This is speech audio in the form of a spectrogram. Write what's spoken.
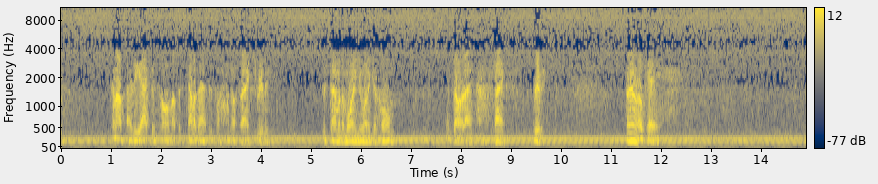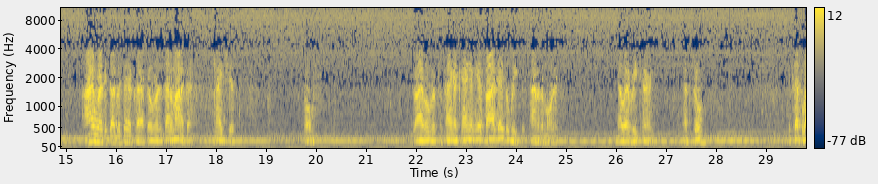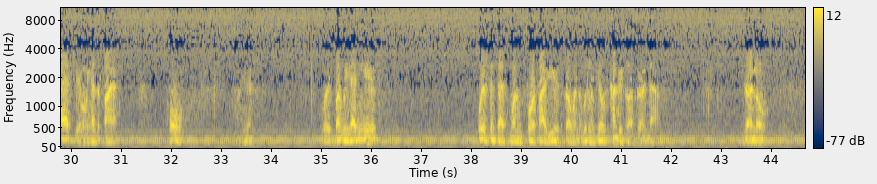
Come out by the actor's home up at Calabasas. Oh, no thanks, really. This time of the morning, you want to get home? It's all right. Thanks. Really. Well, okay. I work at Douglas Aircraft over in Santa Monica. Night shift. Oh, Drive over to Topanga Canyon here five days a week this time of the morning. Know every turn. that's so? Except last year when we had the fire. Oh. oh yes. Worst one we had in years. Worse since that one four or five years ago when the Woodland Hills Country Club burned down. Yeah, I know.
